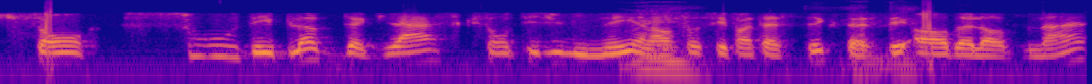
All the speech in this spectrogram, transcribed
qui sont sous des blocs de glace qui sont illuminés. Alors ça, c'est fantastique. C'est assez hors de l'ordinaire.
